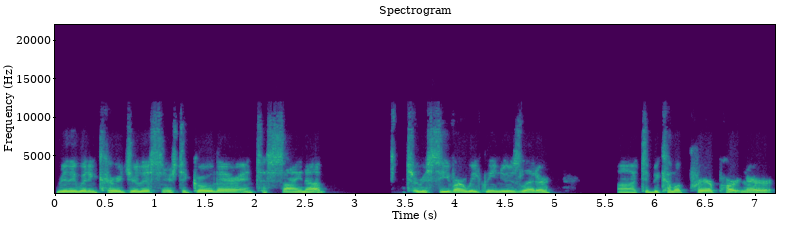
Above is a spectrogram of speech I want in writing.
really would encourage your listeners to go there and to sign up to receive our weekly newsletter. Uh, to become a prayer partner,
